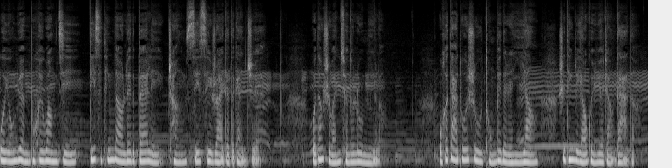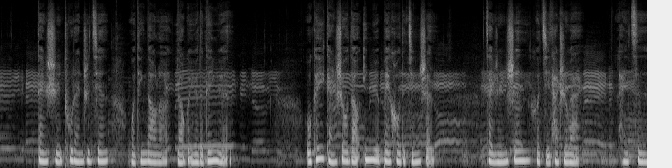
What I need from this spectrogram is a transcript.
我永远不会忘记第一次听到 Led Belly 唱 CC Rider 的感觉，我当时完全都入迷了。我和大多数同辈的人一样，是听着摇滚乐长大的，但是突然之间，我听到了摇滚乐的根源，我可以感受到音乐背后的精神，在人声和吉他之外，来自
